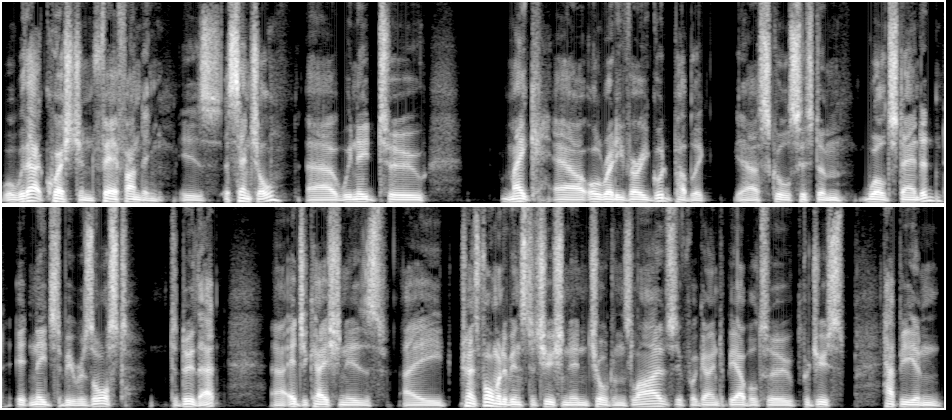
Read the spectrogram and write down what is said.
Well, without question, fair funding is essential. Uh, we need to make our already very good public uh, school system world standard. It needs to be resourced to do that. Uh, education is a transformative institution in children's lives. If we're going to be able to produce happy and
